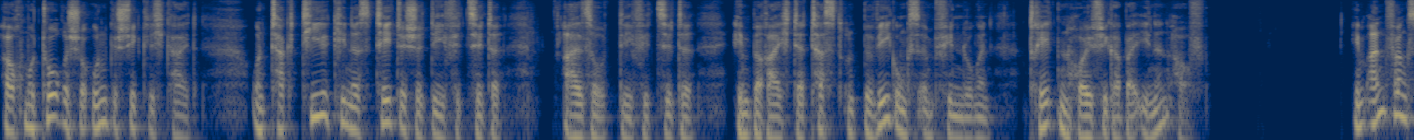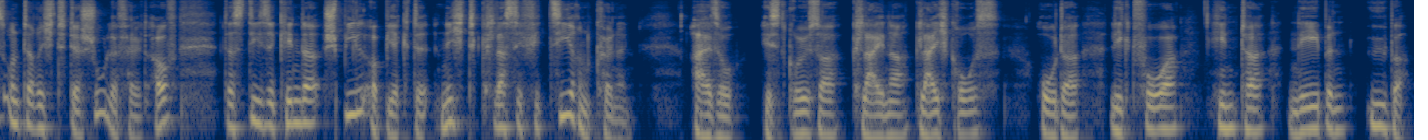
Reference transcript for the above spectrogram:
Auch motorische Ungeschicklichkeit und taktil-kinästhetische Defizite, also Defizite im Bereich der Tast- und Bewegungsempfindungen, treten häufiger bei ihnen auf. Im Anfangsunterricht der Schule fällt auf, dass diese Kinder Spielobjekte nicht klassifizieren können. Also ist größer, kleiner, gleich groß oder liegt vor, hinter, neben, über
